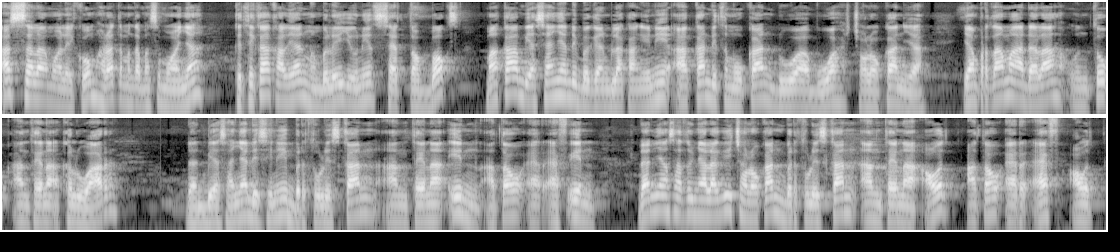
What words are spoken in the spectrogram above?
Assalamualaikum, halo teman-teman semuanya. Ketika kalian membeli unit set-top box, maka biasanya di bagian belakang ini akan ditemukan dua buah colokan ya. Yang pertama adalah untuk antena keluar dan biasanya di sini bertuliskan antena in atau RF in. Dan yang satunya lagi colokan bertuliskan antena out atau RF out.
